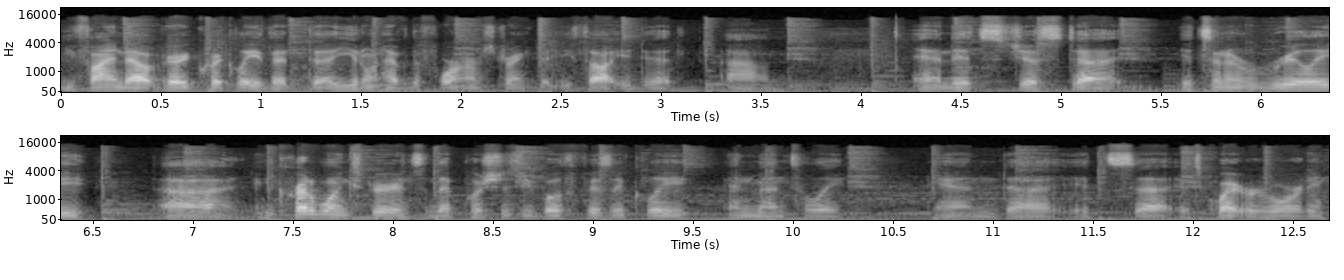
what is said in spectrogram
you find out very quickly that uh, you don't have the forearm strength that you thought you did. Um, and it's just, uh, it's in a really uh, incredible experience that pushes you both physically and mentally. And uh, it's, uh, it's quite rewarding.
